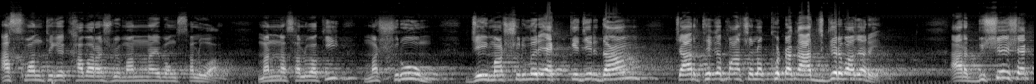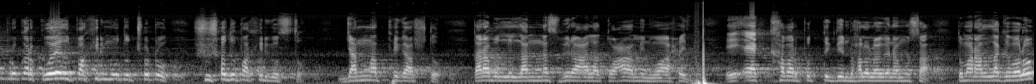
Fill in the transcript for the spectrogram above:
আসমান থেকে খাবার আসবে মান্না এবং সালোয়া। মান্না সালোয়া কি? মাশরুম। যেই মাশরুমের এক কেজির দাম চার থেকে পাঁচ লক্ষ টাকা আজকের বাজারে। আর বিশেষ এক প্রকার কোয়েল পাখির মতো ছোট, সুস্বাদু পাখির গোস্ত জান্নাত থেকে আসতো। তারা বলল লান্নাস বেরো আলা তো আমিন ওয়াহেদ। এই এক খাবার প্রত্যেক দিন ভালো লাগে না মুসা। তোমার আল্লাহকে বলো,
